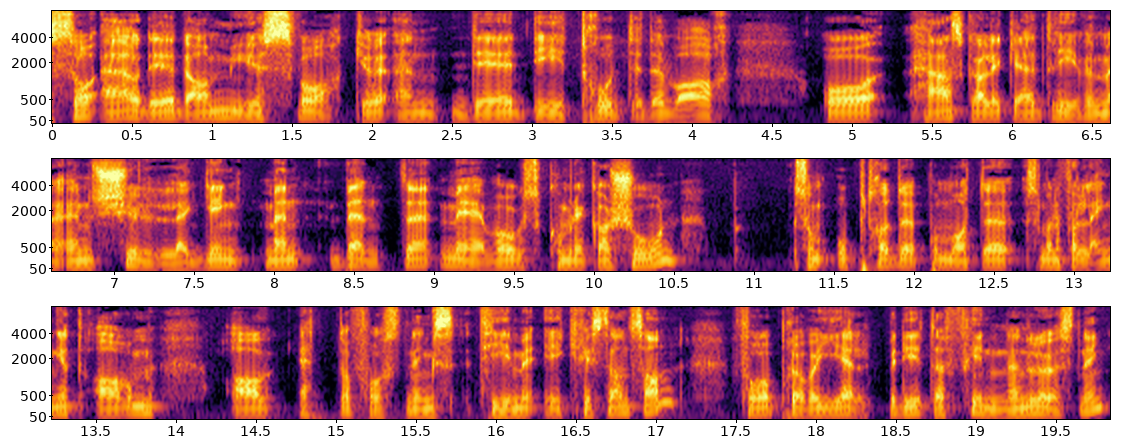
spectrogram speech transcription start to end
så er det da mye svakere enn det de trodde det var. Og her skal ikke jeg drive med en skyldlegging, men Bente Mevågs kommunikasjon, som opptrådte på en måte som en forlenget arm av etterforskningsteamet i Kristiansand for å prøve å hjelpe de til å finne en løsning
